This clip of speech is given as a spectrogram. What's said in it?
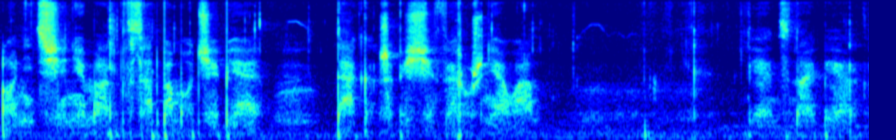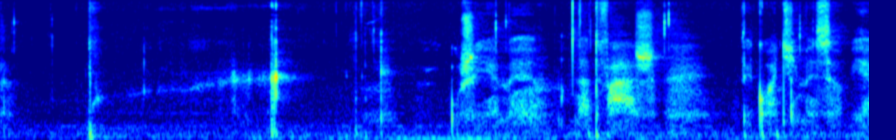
O się nie martw, zadbam o ciebie, tak, żebyś się wyróżniała. Więc najpierw użyjemy na twarz, wygładzimy sobie.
